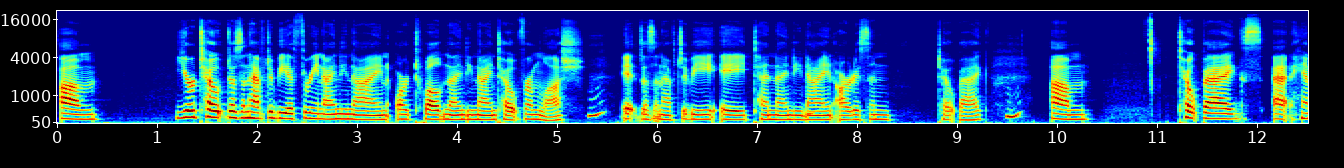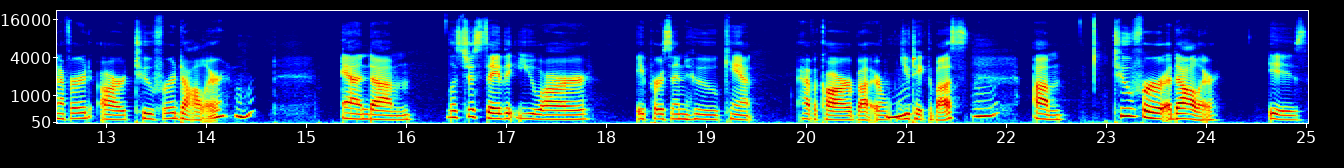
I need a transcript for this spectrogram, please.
Um your tote doesn't have to be a 3.99 or 12.99 tote from Lush. It doesn't have to be a 10.99 artisan tote bag. Um tote bags at Hannaford are 2 for a dollar. Mm-hmm. And um let's just say that you are a person who can't have a car but or you mm-hmm. take the bus. Mm-hmm. Um 2 for a dollar is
